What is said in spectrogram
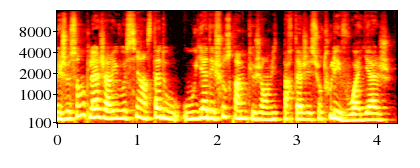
Mais je sens que là, j'arrive aussi à un stade où, il y a des choses quand même que j'ai envie de partager, surtout les voyages.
